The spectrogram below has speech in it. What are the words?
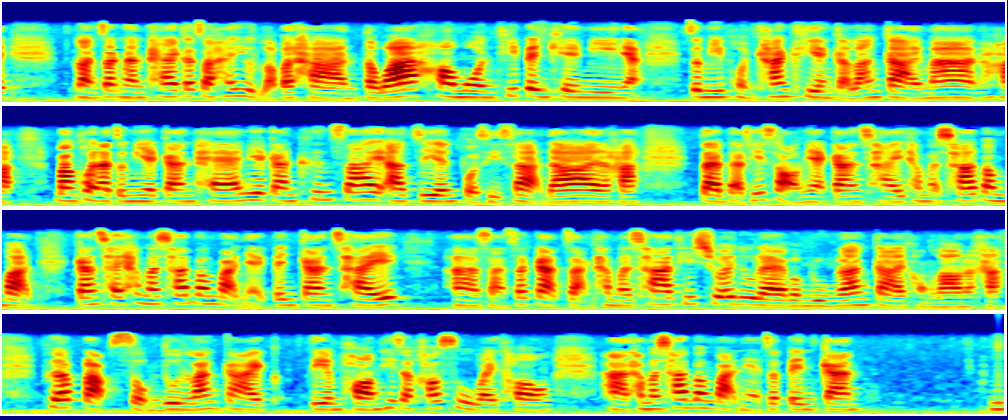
หลังจากนั้นแพทย์ก็จะให้หยุดรับประทาน แต่ว่าฮอร์โมนที่เป็นเคมีเนี่ยจะมีผลข้างเคียงกับร่างกายมากนะคะ บางคนอาจจะมีอาการแพ้ มีอาการขึ้นไส้อาเจียนปวดศีรษะได้นะคะ แต่แบบที่2เนี่ยการใช้ธรรมชาติบำบัด การใช้ธรรมชาติบำบัดเนี่ยเป็นการใช้าสารสกัดจากธรรมชาติที่ช่วยดูแลบำรุงร่างกายของเรานะคะ เพื่อปรับสมดุลร่างกายเตรียมพร้อมที่จะเข้าสู่วัยทองอธรรมชาติบำบัดเนี่ยจะเป็นการ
